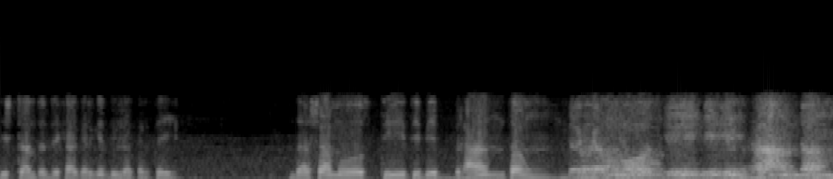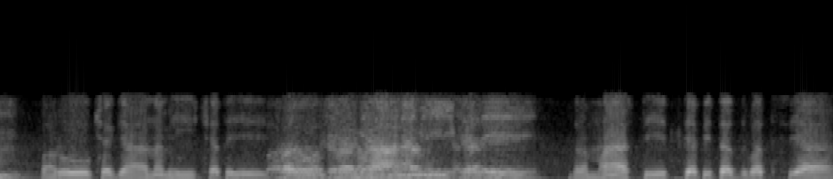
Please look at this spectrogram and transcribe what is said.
दृष्टांत देखा करके दृढ़ करते। दशमोस्ती विभ्रांत परोक्ष ज्ञानमीक्षते। ब्रह्मास्तीत्यपि तद्वत्स्या।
